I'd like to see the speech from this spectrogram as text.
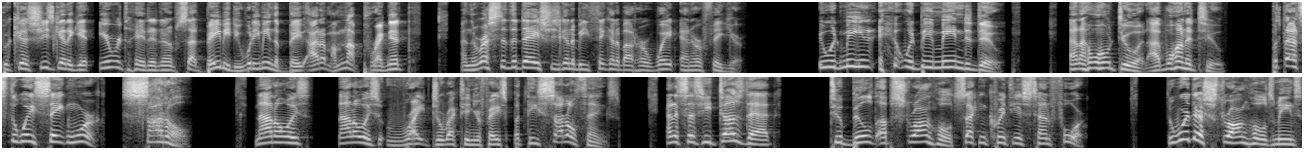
Because she's going to get irritated and upset. Baby, do what do you mean the baby? I don't, I'm not pregnant. And the rest of the day, she's going to be thinking about her weight and her figure. It would mean it would be mean to do, and I won't do it. I wanted to, but that's the way Satan works. Subtle, not always, not always right direct in your face, but these subtle things. And it says he does that to build up strongholds. 2 Corinthians 10 4. The word there, strongholds, means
